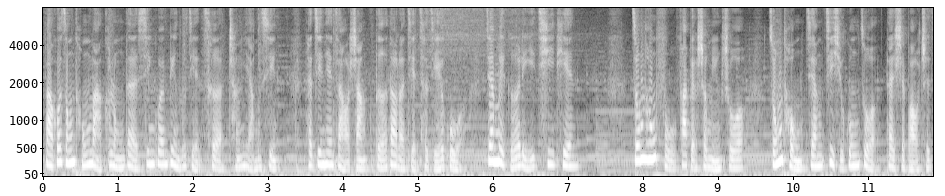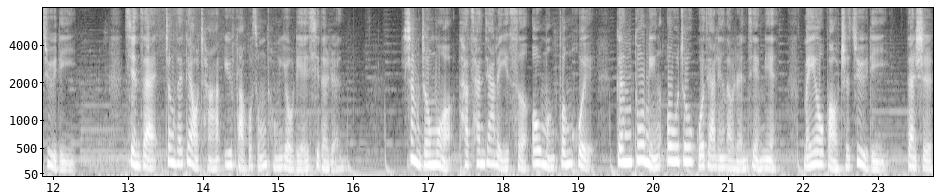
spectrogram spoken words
法国总统马克龙的新冠病毒检测呈阳性。他今天早上得到了检测结果，将被隔离七天。总统府发表声明说，总统将继续工作，但是保持距离。现在正在调查与法国总统有联系的人。上周末，他参加了一次欧盟峰会，跟多名欧洲国家领导人见面，没有保持距离，但是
